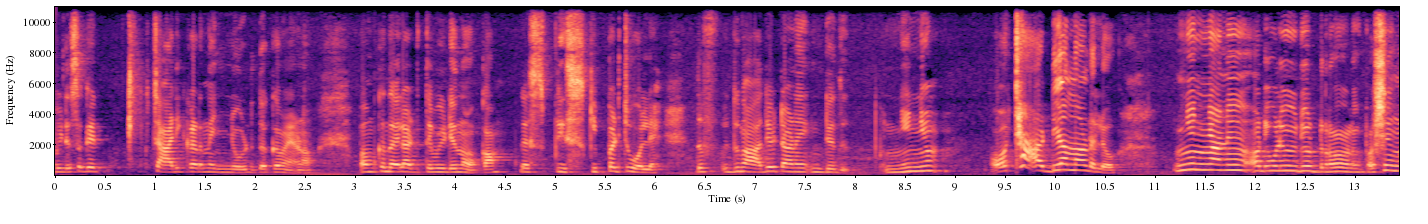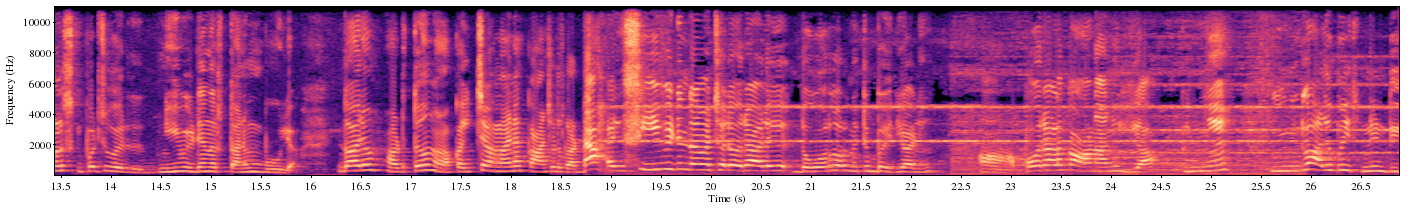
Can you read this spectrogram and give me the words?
വീഡിയോസൊക്കെ ചാടിക്കിടന്ന് എന്നോട് ഇതൊക്കെ വേണം. അപ്പോൾ നമുക്ക് എന്തായാലും അടുത്ത വീഡിയോ നോക്കാം. പ്ലീസ് സ്കിപ്പ് അടിച്ചു പോലെ ഇത് ഇത് ആദ്യമായിട്ടാണ് എന്റെ ഇത്. ഇനി ഇനിയും ഒറ്റ അടി വന്നാണ്ടല്ലോ ഇനി ഞാൻ അടിപൊളി വീഡിയോ ഇടണതാണ്. പക്ഷെ നിങ്ങൾ സ്കിപ്പ് അടിച്ച് പോരുത് ഈ വീഡിയോ നിർത്താനും പോവില്ല. എന്തായാലും അടുത്തത് നോക്കാം. ഇച്ച അങ്ങനെ കാണിച്ചു കൊടുക്കാം. ഈ വീഡിയോ എന്താണെന്ന് വെച്ചാൽ ഒരാൾ ഡോർ തുറന്നിട്ട് വരികയാണ്. ആ അപ്പോൾ ഒരാളെ കാണാനില്ല. പിന്നെ വീണ്ടും ആൾ വരുന്നുണ്ട്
